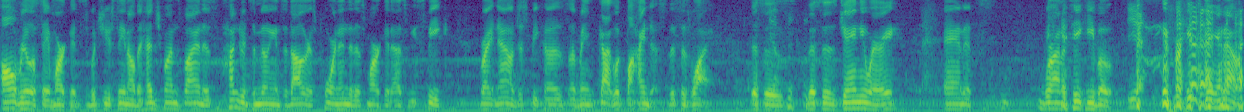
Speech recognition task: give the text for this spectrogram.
all real estate markets, which you've seen all the hedge funds buying. There's hundreds of millions of dollars pouring into this market as we speak right now, just because I mean, God, look behind us. This is why. This is this is January, and it's we're on a tiki boat, Yeah. right, hanging out.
